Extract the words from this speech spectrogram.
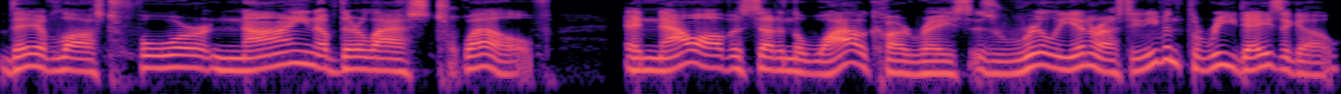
they have lost four, nine of their last 12. And now all of a sudden, the wild card race is really interesting. Even three days ago,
